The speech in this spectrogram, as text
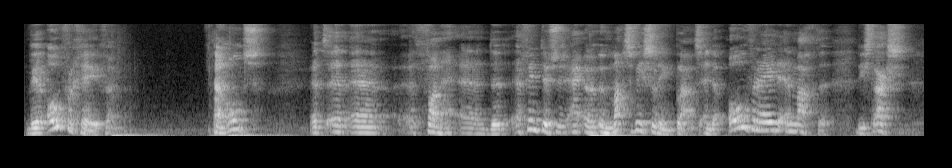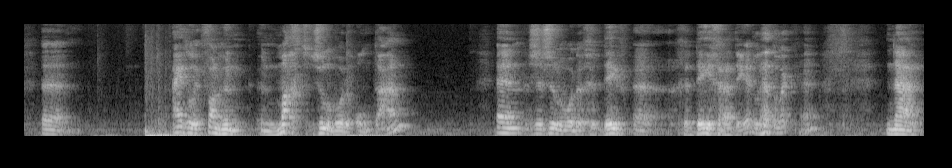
weer overgeven aan ons. Het, van, de, er vindt dus een machtswisseling plaats. En de overheden en machten die straks eigenlijk van hun, hun macht zullen worden ontdaan. En ze zullen worden gede, gedegradeerd, letterlijk, hè, naar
